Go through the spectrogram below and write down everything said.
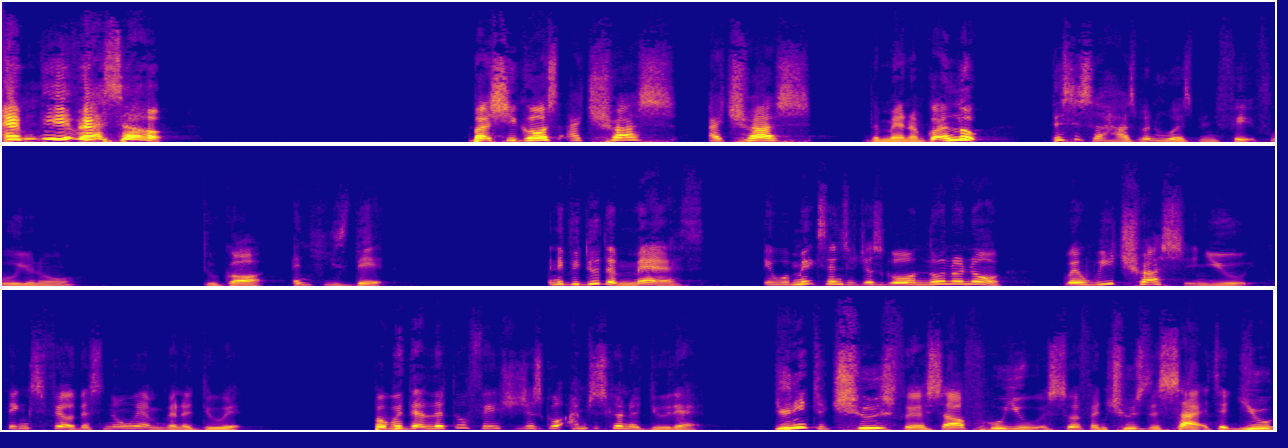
empty vessel. But she goes, I trust, I trust the man of God. And look, this is a husband who has been faithful, you know, to God, and he's dead. And if you do the math, it would make sense to just go, no, no, no. When we trust in you, things fail. There's no way I'm going to do it. But with that little faith, you just go, I'm just going to do that. You need to choose for yourself who you serve and choose the sides that you,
